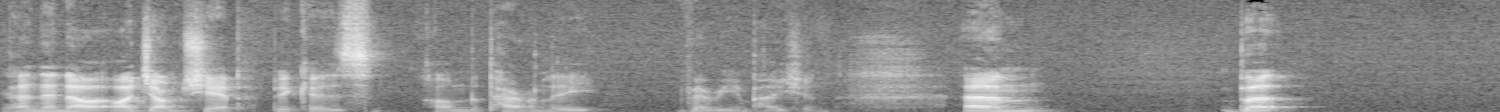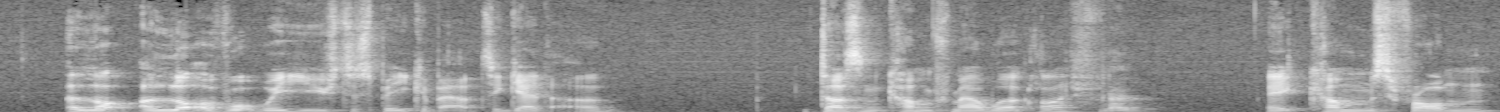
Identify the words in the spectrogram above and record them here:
Yeah. And then I, I jumped ship because I'm apparently very impatient. Um, but a lot, a lot of what we used to speak about together doesn't come from our work life. No. It comes from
